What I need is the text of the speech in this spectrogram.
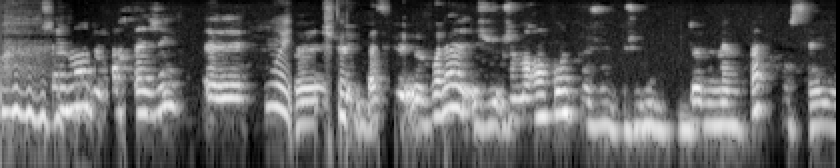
Seulement de partager. Euh, oui, euh, parce que voilà, je, me rends compte que je, ne donne même pas de conseils.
